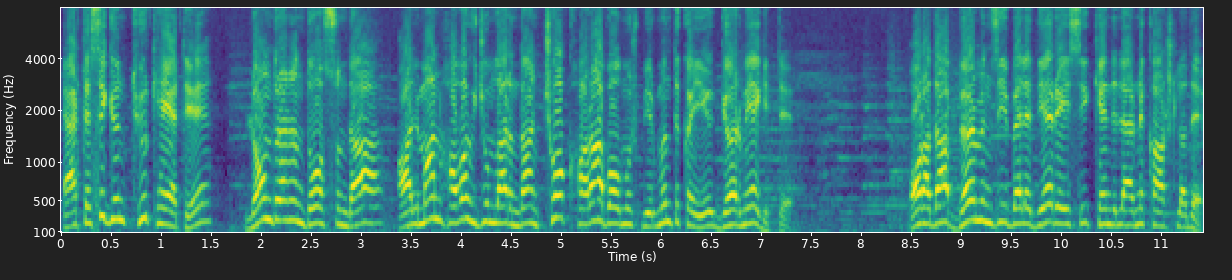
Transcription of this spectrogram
Ertesi gün Türk heyeti Londra'nın doğusunda Alman hava hücumlarından çok harap olmuş bir mıntıkayı görmeye gitti. Orada Bermondsey Belediye Reisi kendilerini karşıladı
